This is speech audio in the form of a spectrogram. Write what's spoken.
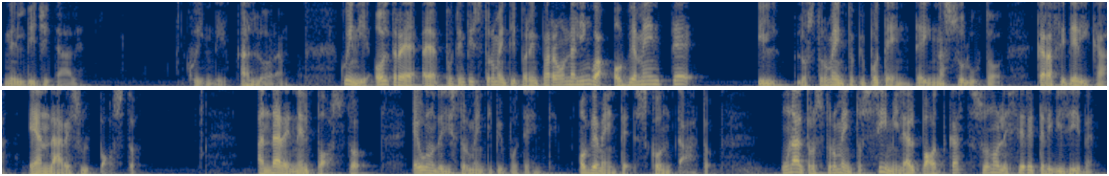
nel digitale. Quindi, allora, quindi oltre a eh, potenti strumenti per imparare una lingua, ovviamente il, lo strumento più potente in assoluto, cara Federica, è andare sul posto. Andare nel posto è uno degli strumenti più potenti, ovviamente scontato. Un altro strumento simile al podcast sono le serie televisive.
